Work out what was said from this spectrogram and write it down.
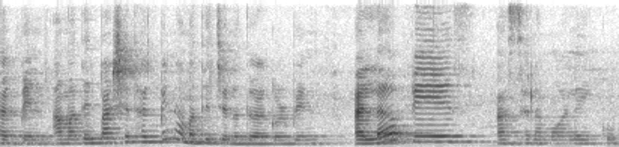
থাকবেন, আমাদের পাশে থাকবেন, আমাদের জন্য দোয়া করবেন। আল্লাহ হাফেজ। আসসালামু আলাইকুম।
